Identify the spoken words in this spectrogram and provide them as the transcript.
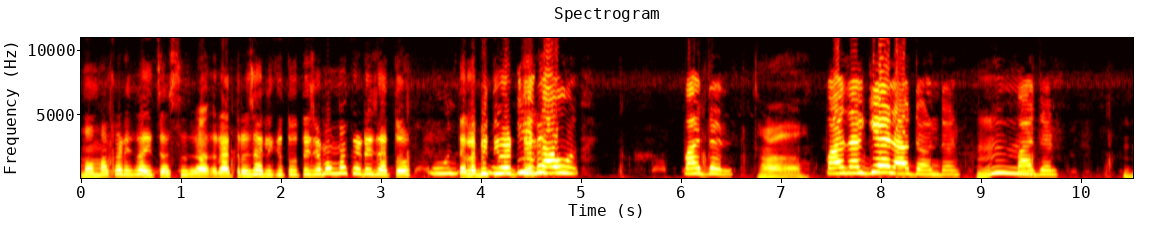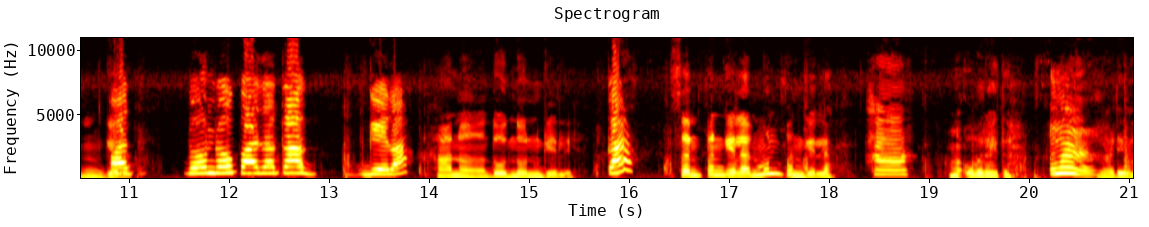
मम्माकडे जायचं असं रा- रात्र झाली की तो त्याच्या मम्माकडे जातो. त्याला भीती वाटते ना? पादल हा. पादल गेला दोन दोन हम्म. पादल हम्म, गेला. दोन दोन पादल का गेला. हा ना दोन दोन गेले. सण पण गेला आणि मून पण गेला. हा. उभं राहायचं गाडीवर.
